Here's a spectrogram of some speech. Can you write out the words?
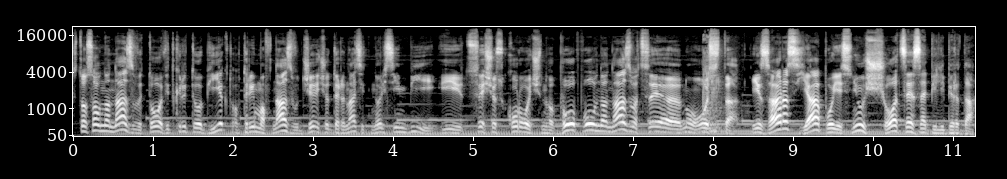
Стосовно назви, то відкритий об'єкт отримав назву J1407B, і це що скорочено, бо повна назва це ну ось так. І зараз я поясню, що це за біліберда.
